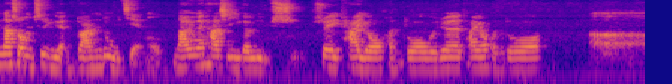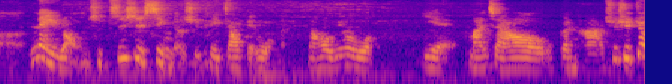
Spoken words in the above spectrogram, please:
那时候我们是远端录节目，然后因为他是一个律师，所以他有很多，我觉得他有很多呃内容是知识性的，是可以教给我们。然后因为我也蛮想要跟他叙叙旧，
